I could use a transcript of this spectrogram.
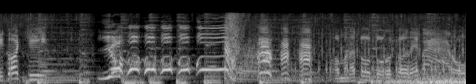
Ikochi, よほほほほほ come tu turo to reparo.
